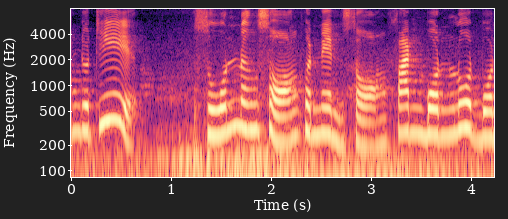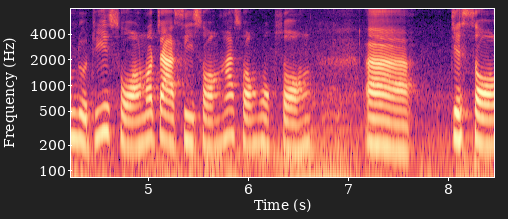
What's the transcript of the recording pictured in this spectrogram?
นอยู่ที่ศูนย์หนึ่งสองเพิ่นเน้นสองฟันบนรูดบนอยู่ที่สองเนาะจ้าสี่สองห้าสองหกสองอ่าเจ็ดสอง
